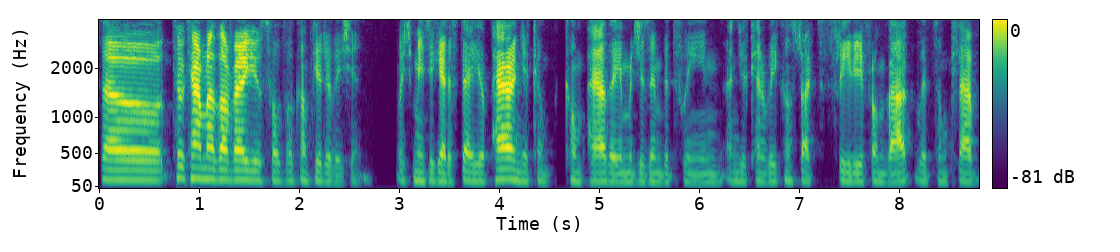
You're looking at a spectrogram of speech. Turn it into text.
So two cameras are very useful for computer vision, which means you get a stereo pair and you can compare the images in between, and you can reconstruct 3D from that with some clev-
